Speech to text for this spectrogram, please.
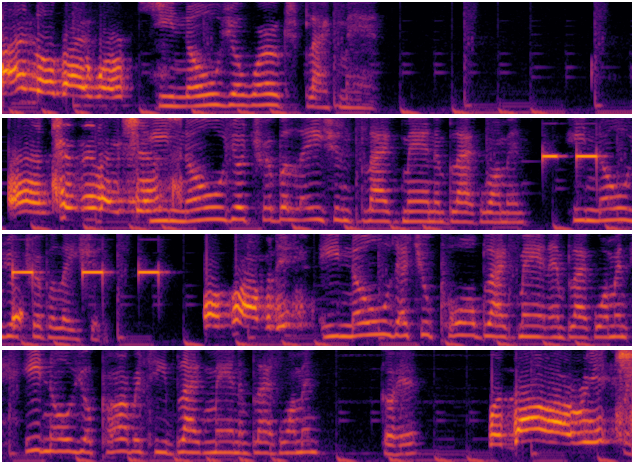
I know thy works. He knows your works, black man. And tribulations. He knows your tribulations, black man and black woman. He knows your tribulation. And poverty. He knows that you're poor black man and black woman. He knows your poverty, black man and black woman. Go ahead. But thou art rich. But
